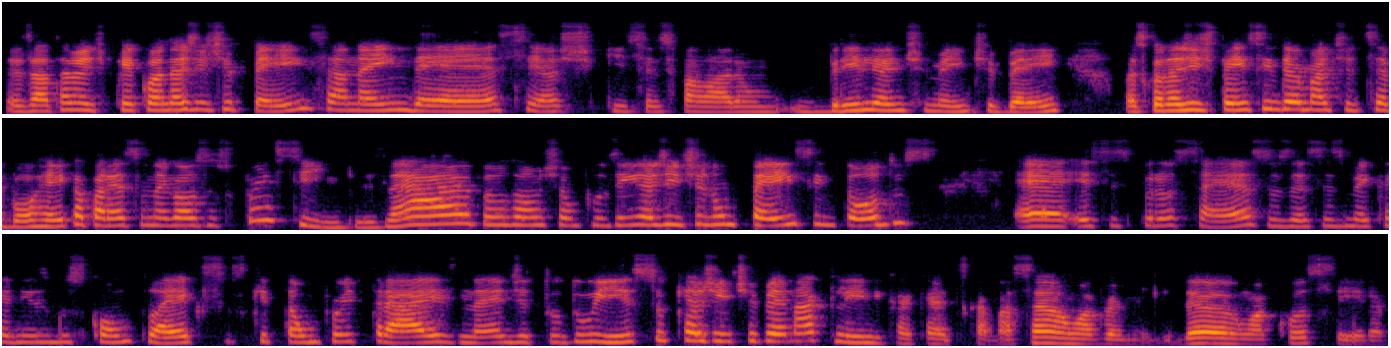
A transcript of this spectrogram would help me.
Exatamente, porque quando a gente pensa né, em DS, acho que vocês falaram brilhantemente bem, mas quando a gente pensa em dermatite seborreica, parece um negócio super simples, né? Ah, eu vou usar um shampoozinho, a gente não pensa em todos é, esses processos, esses mecanismos complexos que estão por trás né, de tudo isso que a gente vê na clínica, que é a descamação, a vermelhidão, a coceira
